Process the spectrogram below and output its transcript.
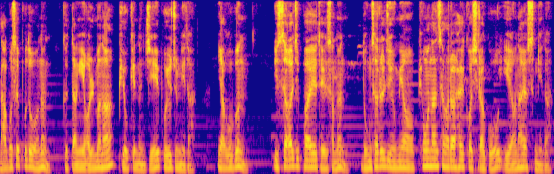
나봇의 포도원은 그 땅이 얼마나 비옥했는지 보여줍니다. 야곱은 이사갈 지파에 대해서는 농사를 지으며 평온한 생활을 할 것이라고 예언하였습니다.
